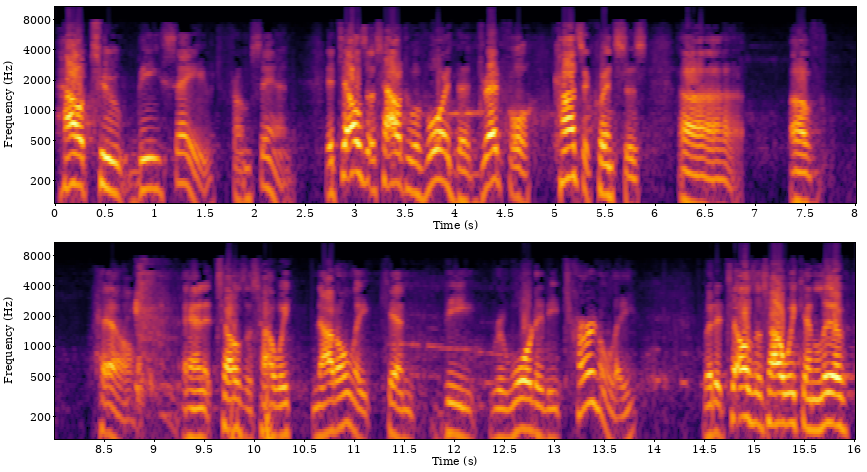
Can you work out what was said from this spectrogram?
how to be saved from sin. It tells us how to avoid the dreadful consequences uh, of hell, and it tells us how we not only can be rewarded eternally, but it tells us how we can live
